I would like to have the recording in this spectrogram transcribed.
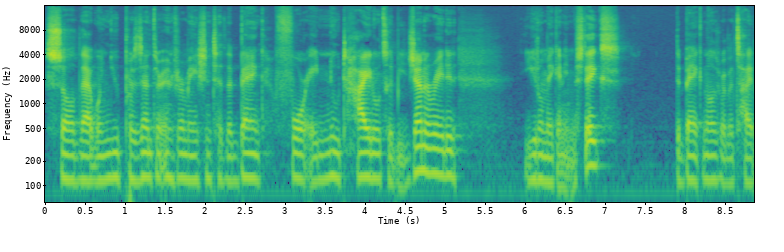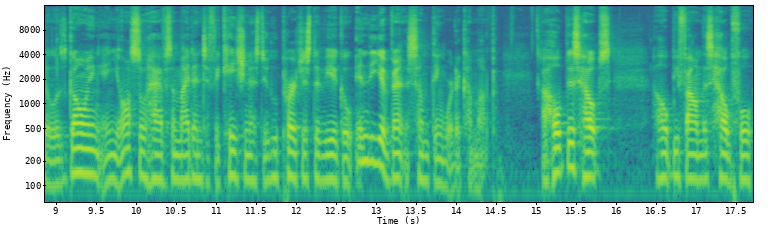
so that when you present their information to the bank for a new title to be generated, you don't make any mistakes. The bank knows where the title is going, and you also have some identification as to who purchased the vehicle in the event something were to come up. I hope this helps. I hope you found this helpful.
